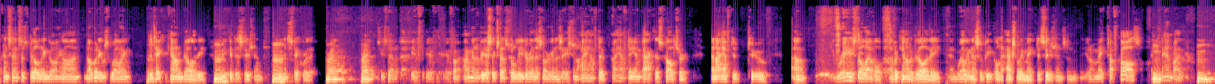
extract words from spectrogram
consensus building going on. Nobody was willing to take accountability, mm-hmm. make a decision, mm-hmm. and stick with it. Right. Right. She said, "If if if I'm going to be a successful leader in this organization, I have to I have to impact this culture, and I have to to um, raise the level of accountability and willingness of people to actually make decisions and you know make tough calls and mm. stand by them." Mm.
